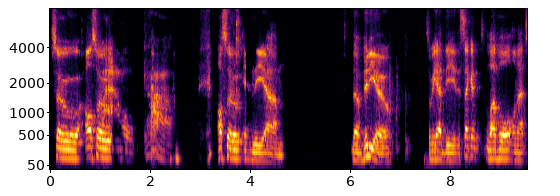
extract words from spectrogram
So also Wow. God. also in the um, the video, so we had the the second level on that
